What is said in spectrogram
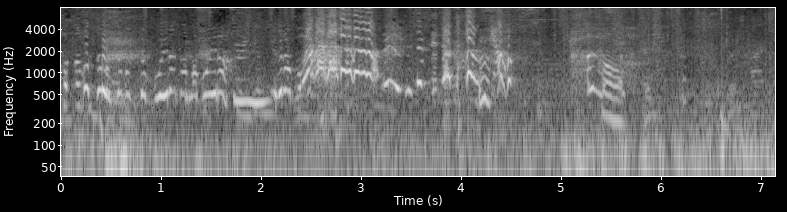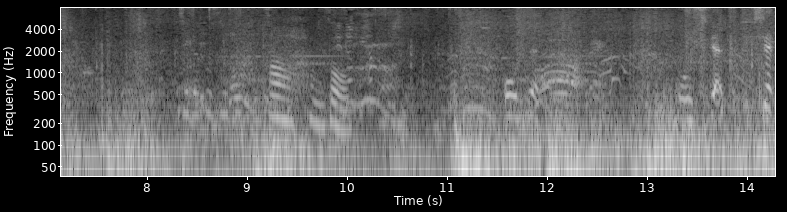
거점 거점 거점 거점 모이라 잡아 모이라 이거라 뭐 아, 아, 무서워. 오쉣 오, 쉣, 쉣,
